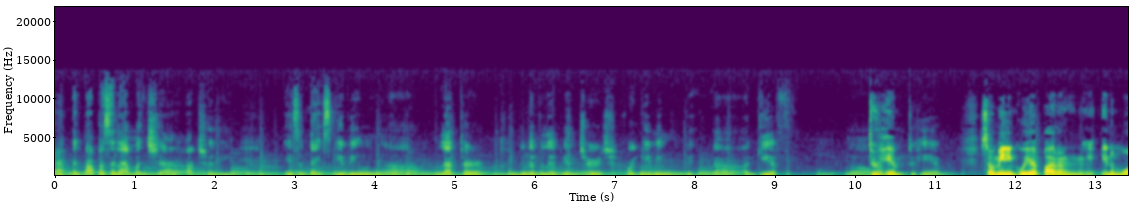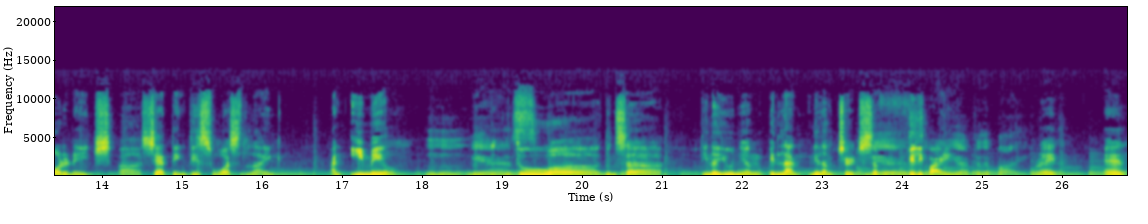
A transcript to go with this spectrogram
At nagpapasalamat siya, actually. It's a Thanksgiving uh, letter to the Philippian church for giving the, uh, a gift no, To him. To him. So meaning Kuya parang in a modern age uh, setting this was like an email Mhm, yes. to uh, dun sa tinayo niyang pinlan nilang church sa Yes, Philippi, Yeah, Philippi. right? And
